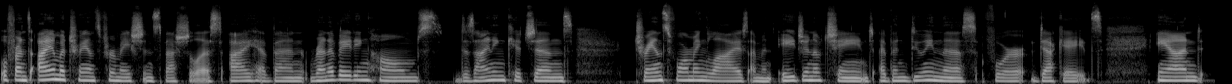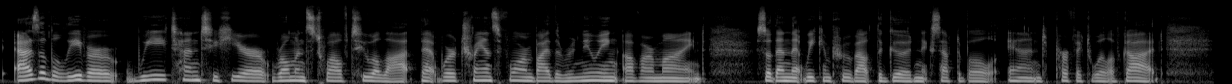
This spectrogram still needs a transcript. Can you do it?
Well, friends, I am a transformation specialist. I have been renovating homes, designing kitchens, transforming lives. I'm an agent of change. I've been doing this for decades. And as a believer, we tend to hear Romans 12, 2 a lot that we're transformed by the renewing of our mind, so then that we can prove out the good and acceptable and perfect will of God.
